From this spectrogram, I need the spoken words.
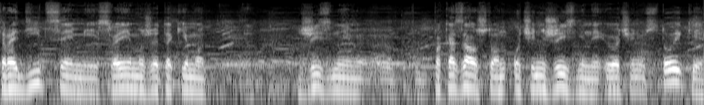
традициями, своим уже таким вот жизненным, э, показал, что он очень жизненный и очень устойкий,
